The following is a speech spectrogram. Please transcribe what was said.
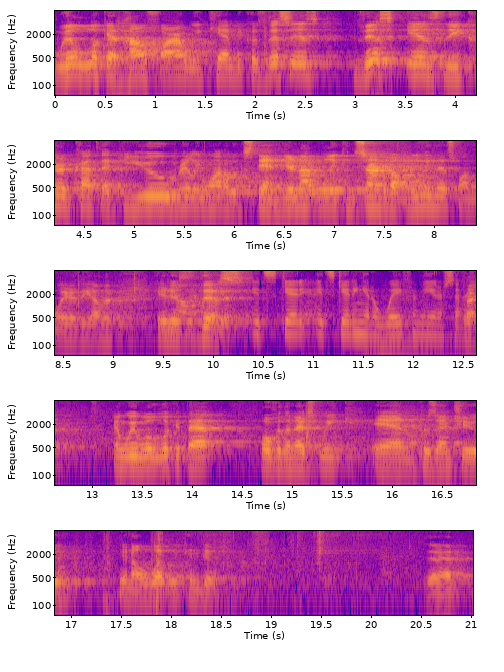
we'll look at how far we can, because this is, this is the curb cut that you really want to extend. You're not really concerned about moving this one way or the other. It is No, this. It's getting, it's getting it away from the intersection. Right. And we will look at that over the next week and present you, you know, what we can do. Is that adequate?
